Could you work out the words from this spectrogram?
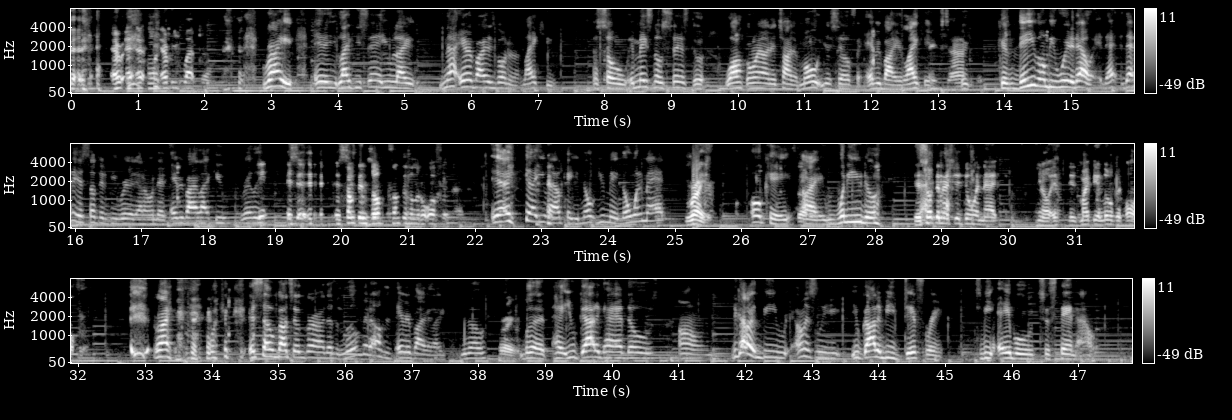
on every platform. right. And like you said, you like not everybody's gonna like you. So it makes no sense to walk around and try to mold yourself for everybody like it. Exactly. Cause then you're gonna be weirded out. That that is something to be weirded out on. That everybody like you, really? It's it, it, it's something's off, something's a little off with that. Yeah, yeah. You like okay? You know, you made no one mad. Right. Okay, So- all right. What are you doing? There's something that you're doing that, you know, it, it might be a little bit off. right? it's something about your grind that's a little bit off if everybody likes you, you know. Right. But hey, you gotta have those. Um, you gotta be honestly, you gotta be different to be able to stand out,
